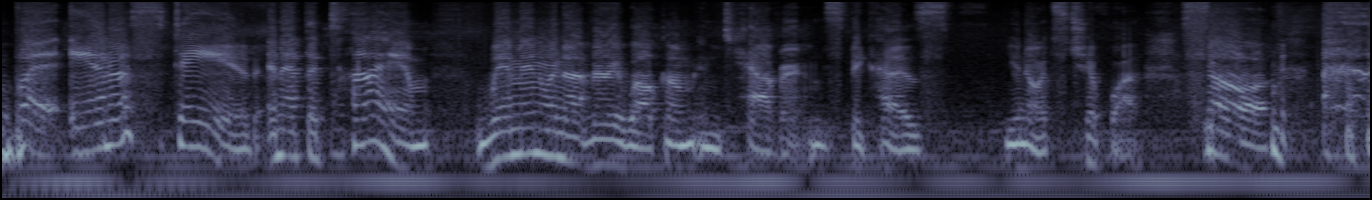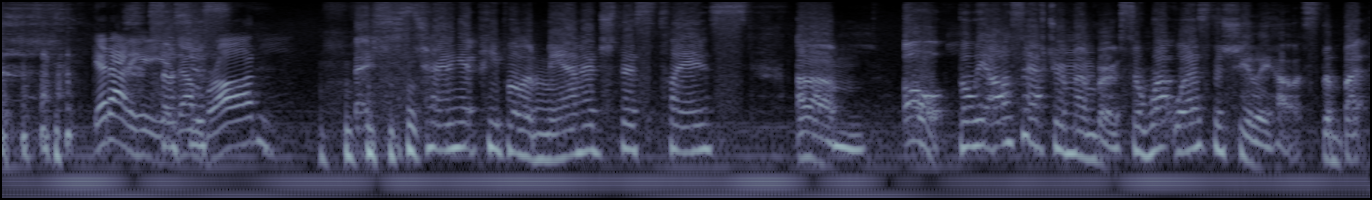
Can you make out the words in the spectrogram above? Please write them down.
but Anna stayed, and at the time, women were not very welcome in taverns because, you know, it's Chippewa. So. Get out of here, so you dumb broad. She's trying to get people to manage this place. Um, oh, but we also have to remember. So, what was the Sheeley House? The but,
